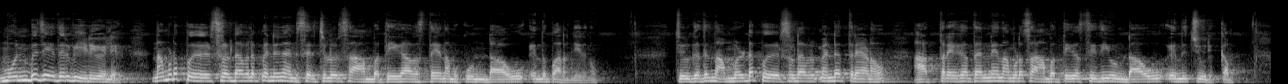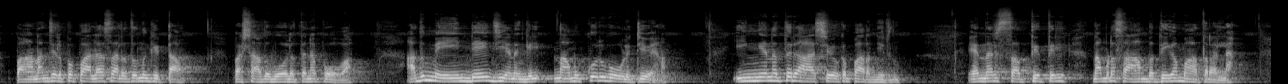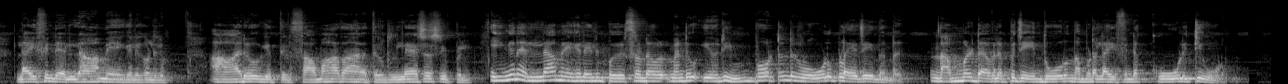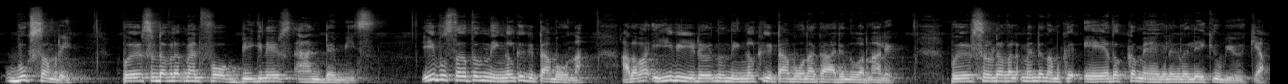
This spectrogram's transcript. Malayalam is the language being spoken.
മുൻപ് ചെയ്തൊരു വീഡിയോയിൽ നമ്മുടെ പേഴ്സണൽ ഡെവലപ്മെന്റിനനുസരിച്ചുള്ള ഒരു സാമ്പത്തിക അവസ്ഥയെ നമുക്ക് ഉണ്ടാവൂ എന്ന് പറഞ്ഞിരുന്നു. ചുരുക്കത്തിൽ നമ്മളുടെ പേഴ്സണൽ ഡെവലപ്മെന്റ് എത്രയാണോ അത്രയൊക്കെ തന്നെ നമ്മുടെ സാമ്പത്തിക സ്ഥിതി ഉണ്ടാവൂ എന്ന് ചുരുക്കം. പണം ചിലപ്പോൾ പല സ്ഥലത്തുനിന്നും കിട്ടാം പക്ഷെ അതുപോലെ തന്നെ പോവാം. അത് മെയിന്റെയിൻ ചെയ്യണമെങ്കിൽ നമുക്കൊരു ക്വാളിറ്റി വേണം. ഇങ്ങനത്തെ ഒരു ആശയമൊക്കെ പറഞ്ഞിരുന്നു. എന്നാൽ സത്യത്തിൽ നമ്മുടെ സാമ്പത്തികം മാത്രമല്ല ലൈഫിന്റെ എല്ലാ മേഖലകളിലും ആരോഗ്യത്തിൽ സമാധാനത്തിൽ റിലേഷൻഷിപ്പിൽ ഇങ്ങനെ എല്ലാ മേഖലയിലും പേഴ്സണൽ ഡെവലപ്മെന്റ് ഒരു ഇമ്പോർട്ടന്റ് റോൾ പ്ലേ ചെയ്യുന്നുണ്ട്. നമ്മൾ ഡെവലപ്പ് ചെയ്യും തോറും നമ്മുടെ ലൈഫിന്റെ ക്വാളിറ്റി കൂടും. Book summary personal development for beginners and dummies ഈ പുസ്തകത്തിൽ നിന്ന് നിങ്ങൾക്ക് കിട്ടാൻ പോകുന്ന അഥവാ ഈ വീഡിയോയിൽ നിന്ന് നിങ്ങൾക്ക് കിട്ടാൻ പോകുന്ന കാര്യം എന്ന് പറഞ്ഞാൽ പേഴ്സണൽ ഡെവലപ്മെന്റ് നമുക്ക് ഏതൊക്കെ മേഖലകളിലേക്ക് ഉപയോഗിക്കാം.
